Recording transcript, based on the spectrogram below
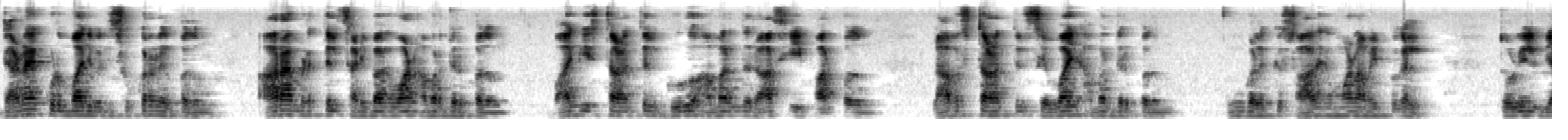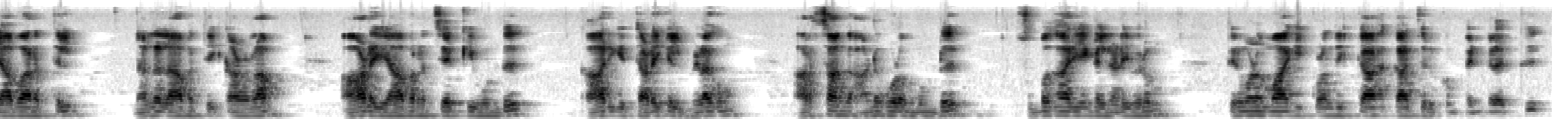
தன குடும்பாதிபதி சுக்கரன் இருப்பதும் ஆறாம் இடத்தில் சனி பகவான் அமர்ந்திருப்பதும் பாகிஸ்தானத்தில் குரு அமர்ந்து ராசியை பார்ப்பதும் லாபஸ்தானத்தில் செவ்வாய் அமர்ந்திருப்பதும் உங்களுக்கு சாதகமான அமைப்புகள். தொழில் வியாபாரத்தில் நல்ல லாபத்தை காணலாம். ஆடை ஆபரண சேர்க்கை உண்டு. காரிய தடைகள் விலகும். அரசாங்க அனுகூலம் உண்டு. சுபகாரியங்கள் நடைபெறும். திருமணமாகி குழந்தைக்காக காத்திருக்கும் பெண்களுக்கு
